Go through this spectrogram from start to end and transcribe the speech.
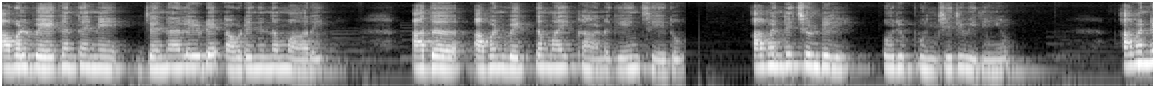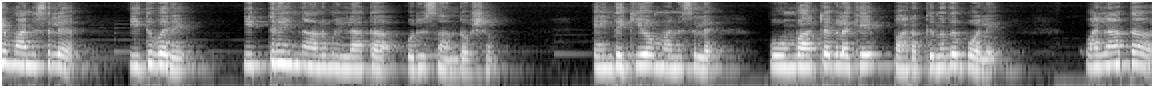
അവൾ വേഗം തന്നെ ജനാലയുടെ അവിടെ നിന്ന് മാറി. അത് അവൻ വ്യക്തമായി കാണുകയും ചെയ്തു. അവന്റെ ചുണ്ടിൽ ഒരു പുഞ്ചിരി വിരിഞ്ഞു. അവന്റെ മനസ്സിൽ ഇതുവരെ ഇത്രയും നാളുമില്ലാത്ത ഒരു സന്തോഷം. എന്തൊക്കെയോ മനസ്സിൽ പൂമ്പാറ്റകളൊക്കെ പറക്കുന്നത് പോലെ വല്ലാത്ത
